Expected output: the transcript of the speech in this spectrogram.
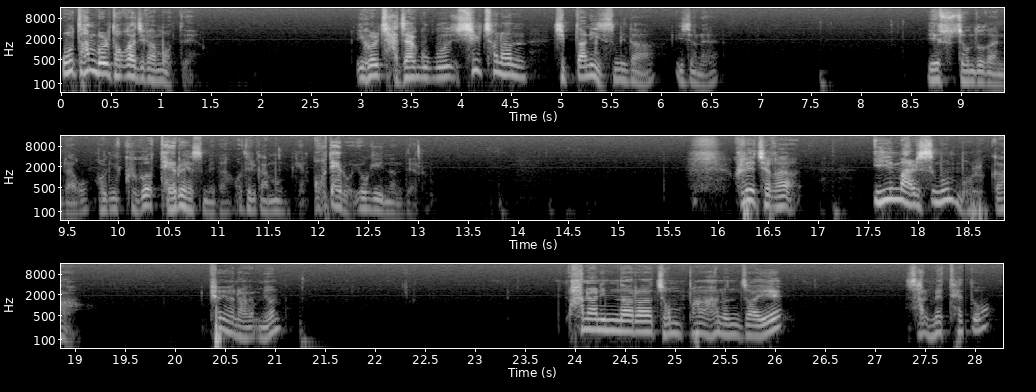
옷 한 벌 더 가져가면 어때요? 이걸 자자구구 실천한 집단이 있습니다. 이전에. 예수 전도단이라고 거기 그거 대로 했습니다. 어딜 가면 그냥 그대로 여기 있는 대로. 그래 제가 이 말씀은 뭘까? 표현하면 하나님 나라 전파하는 자의 삶의 태도,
